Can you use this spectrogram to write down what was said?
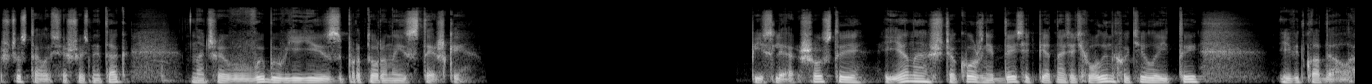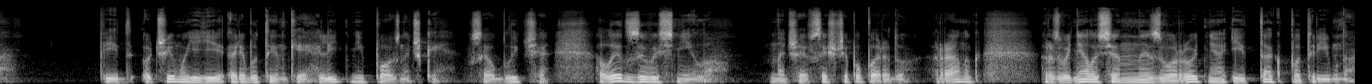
що сталося щось не так, наче вибив її з протореної стежки. Після шостої Яна що кожні 10-15 хвилин хотіла йти і відкладала. Під очима її ряботинки, літні позначки, все обличчя ледь завесніло, наче все ще попереду. Ранок розвиднялося незворотньо і так потрібно.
